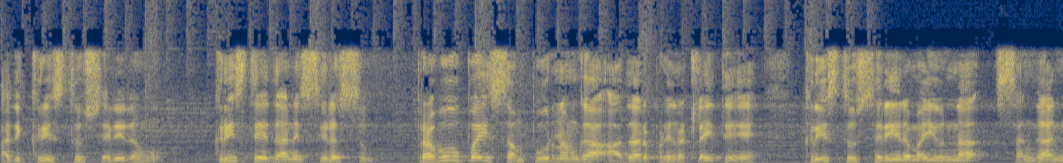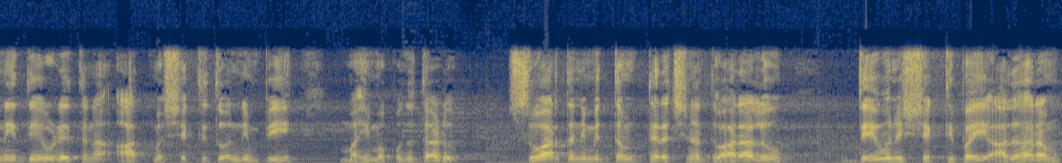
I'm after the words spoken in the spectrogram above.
అది క్రీస్తు శరీరము. క్రీస్తే దాని శిరస్సు. ప్రభువుపై సంపూర్ణంగా ఆధారపడినట్లయితే క్రీస్తు శరీరమై ఉన్న సంఘాన్ని దేవుడే తన ఆత్మశక్తితో నింపి మహిమ పొందుతాడు. స్వార్థ నిమిత్తం తెరచిన ద్వారాలు దేవుని శక్తిపై ఆధారం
